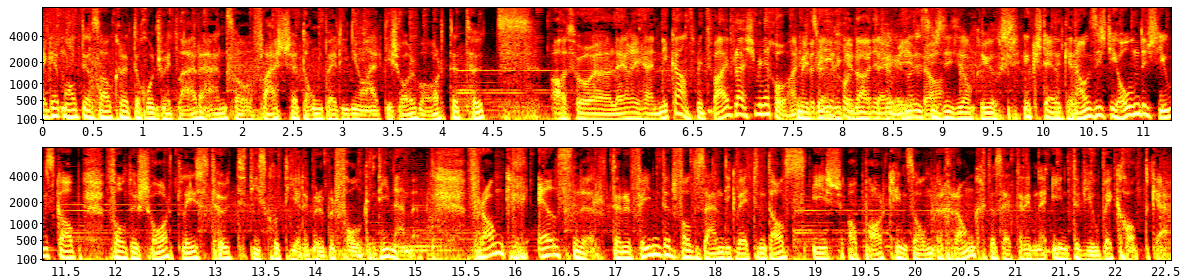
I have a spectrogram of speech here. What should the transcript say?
Sag mal, der Sacker, du kommst mit leeren Händen so Flaschen Dom Perignon hätte ich schon erwartet heute. Also äh, leere Hände nicht ganz, mit zwei Flaschen bin ich gekommen. Eine mit für dich und genau, eine für mich. Das ist gestellt. Genau, es ist die hundertste Ausgabe von der Shortlist. Heute diskutieren wir über folgende Namen. Frank Elsner, der Erfinder von der Sendung Wetten, das ist an Parkinson erkrankt. Das hat er in einem Interview bekannt gegeben.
